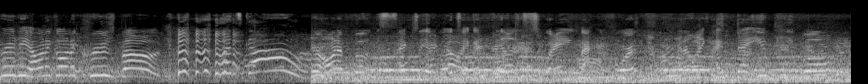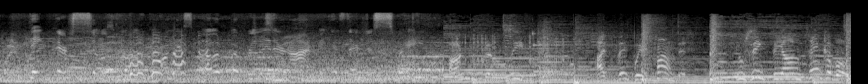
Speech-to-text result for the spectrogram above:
pretty. I wanna go on a cruise boat. Let's go. We're on a boat. This is actually a boat. Like I feel it swaying back and forth. And I'm like, I bet you people think they're so strong on this boat, think we found it. You think the unthinkable. So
